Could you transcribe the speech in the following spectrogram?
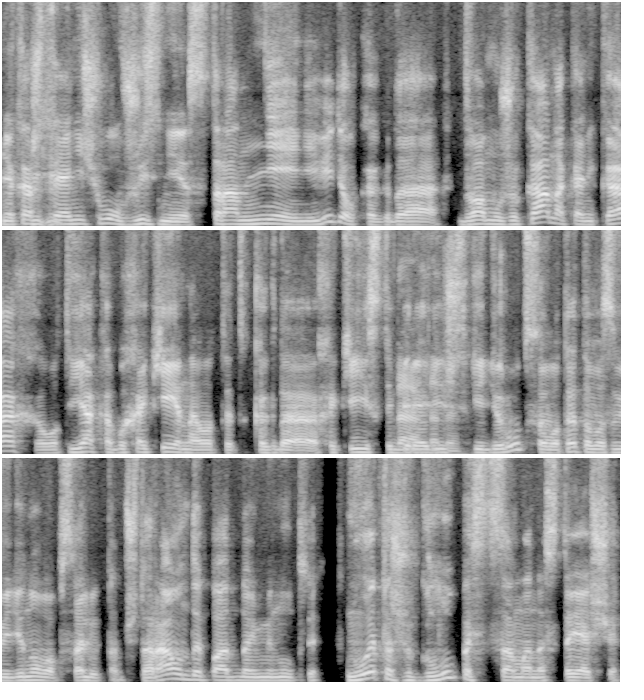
Мне кажется, mm-hmm. я ничего в жизни страннее не видел, когда два мужика на коньках, вот якобы хоккейная, вот это, когда хоккеисты да, периодически да, да. дерутся, вот это возведено в абсолют, там что раунды по одной минуте. Ну, это же глупость самая настоящая.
